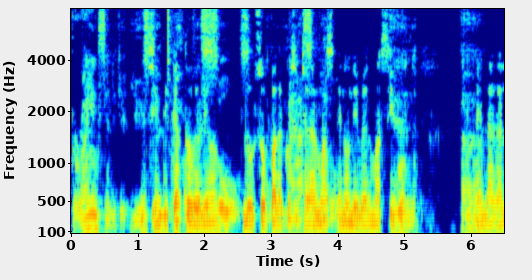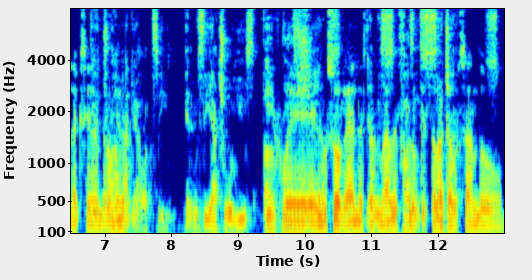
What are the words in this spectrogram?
El sindicato de Orión lo usó para cosechar almas en un nivel masivo uh, en la galaxia de Andrómeda. Y fue el uso real de estas naves lo que estaba causando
